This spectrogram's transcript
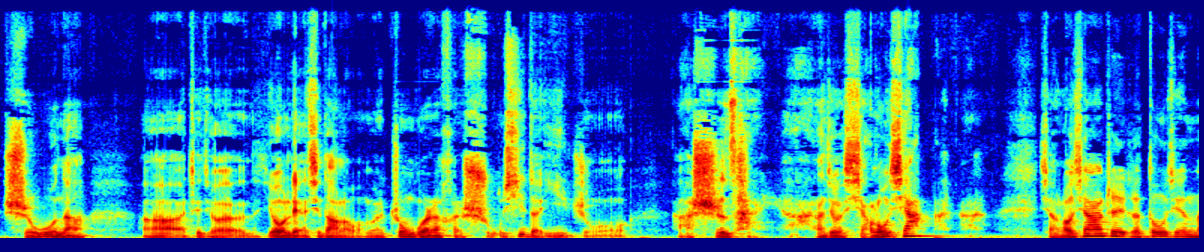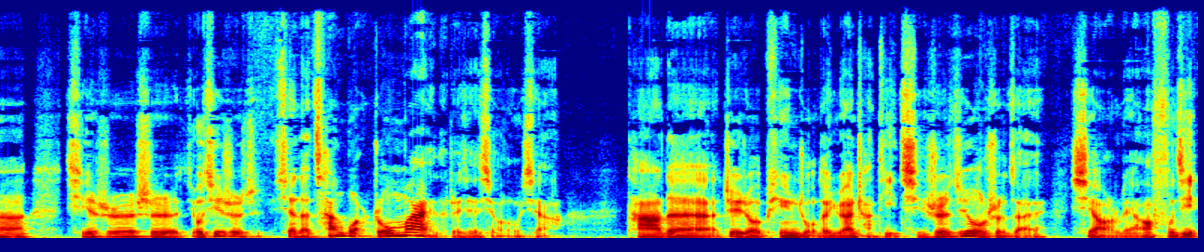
食物呢？啊，这就又联系到了我们中国人很熟悉的一种啊食材啊，那就小龙虾。小龙虾这个东西呢，其实是尤其是现在餐馆中卖的这些小龙虾，它的这种品种的原产地其实就是在西奥尔良附近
